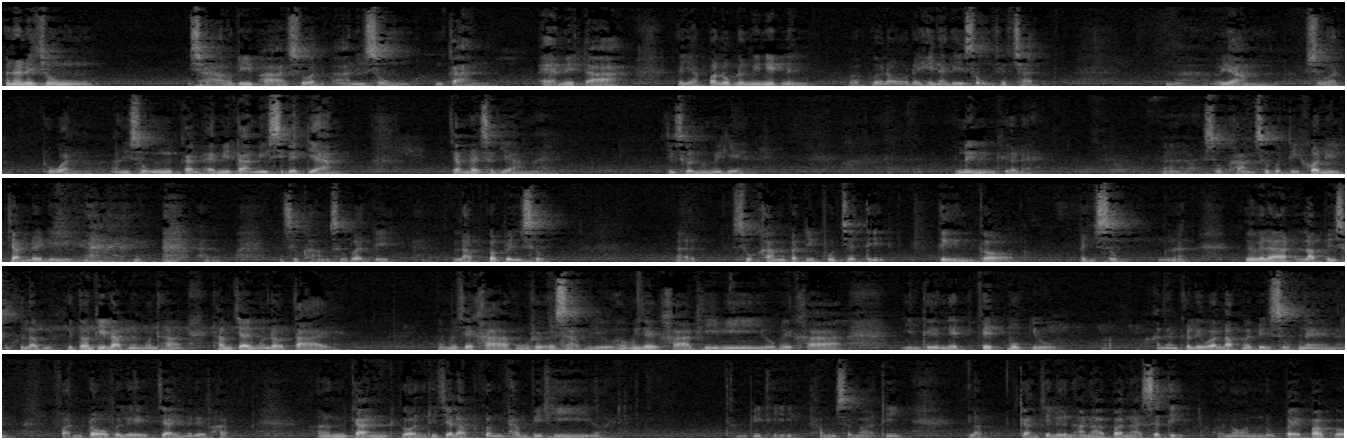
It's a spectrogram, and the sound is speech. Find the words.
เพราะนั้นในช่วงเช้าที่พาสวดอานิสงส์ของการแผ่เมตตา ก็อยากประลบเรื่องนี้นิดหนึ่งเพื่อเราได้เห็นอานิสงส์ชัดๆพยายามสวดทุกวันอานิสงส์การแผ่เมตตามีสิบเอ็ดอย่างจำได้สักอย่างไหมที่สวดมันไม่เกี่หนึ่งคืออะไรสุขังสุปะติข้อนี้จำได้ดี สุขังสุปะติ หลับก็เป็นสุข สุขัง ปะฏิพุชฌะติ ตื่นก็เป็นสุขนะคือเวลาหลับเป็นสุขคือหลับ คือตอนที่หลับเนี่ยเหมือนทางทำใจเหมือนเราตาย ไม่ใช่คาหูโทรศัพท์อยู่ ไม่ใช่คาทีวีอยู่ไม่คาอินเทอร์เน็ตเฟซบุ๊กอยู่ อันนั้นก็เรียกว่าหลับไม่เป็นสุขแน่นะ ฝันต่อไปเลยใจไม่ได้พัก เพราะนั้นการก่อนที่จะหลับก็ต้องทำพิธีหน่อยทำพิธีทำสมาธิหลับการเจริญอนาปานาสติพอนอนลงไปปั๊บก็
